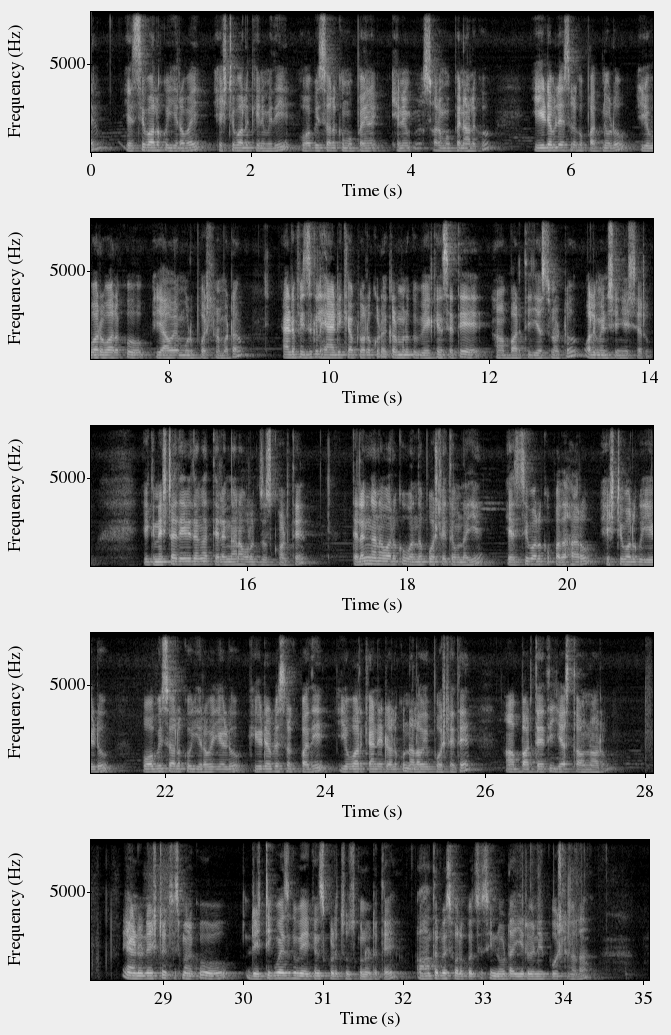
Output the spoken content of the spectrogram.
ఎస్సీ వాళ్ళకు ఇరవై ఎస్టీ వాళ్ళకు ఎనిమిది ఓబీసీ వాళ్ళకు ముప్పై ఎనిమిది సారీ ముప్పై నాలుగు ఈడబ్ల్యూఎస్లకు పదమూడు యువర్ వాళ్ళకు యాభై మూడు పోస్టులు అనమాట అండ్ ఫిజికల్ హ్యాండిక్యాప్ట్ వాళ్ళకు కూడా ఇక్కడ మనకు వేకెన్సీ అయితే భర్తీ చేస్తున్నట్టు వాళ్ళు మెన్షన్ చేశారు. ఇక నెక్స్ట్ అదేవిధంగా తెలంగాణ వాళ్ళకి చూసుకుంటే తెలంగాణ వాళ్ళకు వంద పోస్టులు అయితే ఉన్నాయి. ఎస్సీ వాళ్ళకు పదహారు ఎస్టీ వాళ్ళకు ఏడు ఓబీసీ వాళ్ళకు ఇరవై ఏడు ఈడబ్ల్యూఎస్లకు పది యువర్ క్యాండిడేట్ వాళ్ళకు నలభై పోస్టులు అయితే ఆ, భర్తీ అయితే చేస్తూ ఉన్నారు. అండ్ నెక్స్ట్ వచ్చేసి మనకు డిస్టిక్ వైజ్గా వేకెన్సీ కూడా చూసుకున్నట్టయితే ఆంధ్రప్రదేశ్ వాళ్ళకి వచ్చేసి నూట ఇరవై ఎనిమిది పోస్టులు కదా.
